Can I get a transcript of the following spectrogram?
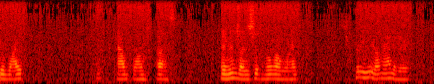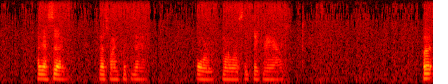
Your wife now belongs to us. And eventually I just get to move on like, screw you, I'm out of here. Like I said, that's why I the band. Or more or less they kicked me out. But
